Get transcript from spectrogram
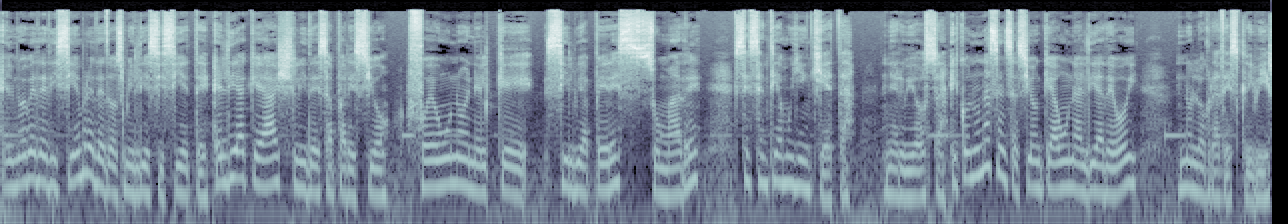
El 9 de diciembre de 2017, el día que Ashley desapareció, fue uno en el que Silvia Pérez, su madre, se sentía muy inquieta, nerviosa y con una sensación que aún al día de hoy no logra describir.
